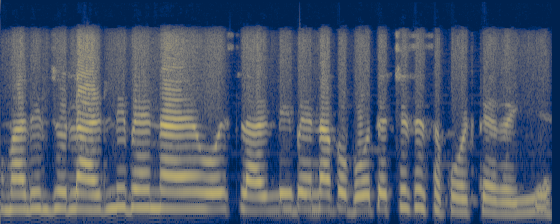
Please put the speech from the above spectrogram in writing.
हमारी जो लाडली बहना है वो इस लाडली बहना को बहुत अच्छे से सपोर्ट कर रही है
